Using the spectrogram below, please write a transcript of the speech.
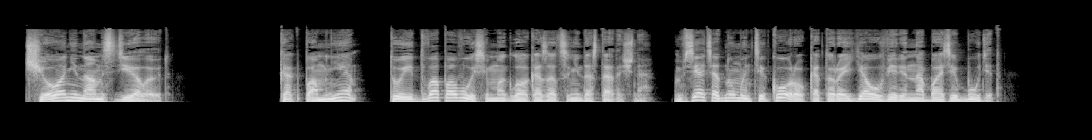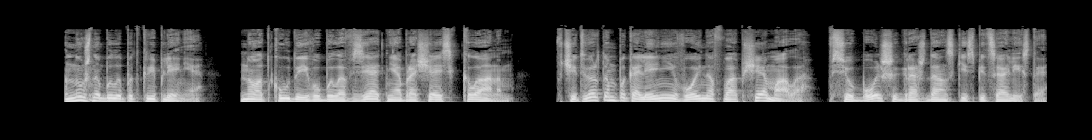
«чё они нам сделают?». Как по мне, то и два по восемь могло оказаться недостаточно. Взять одну мантикору, которая, я уверен, на базе будет. Нужно было подкрепление. Но откуда его было взять, не обращаясь к кланам? В четвертом поколении воинов вообще мало. Все больше гражданские специалисты.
